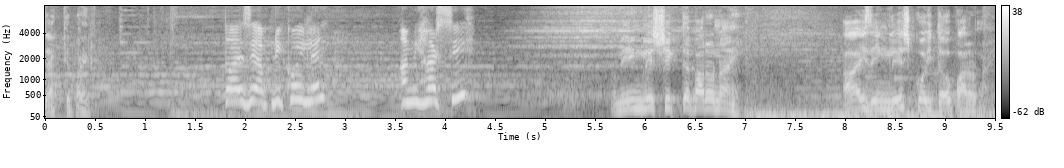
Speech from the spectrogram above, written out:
দেখতে পাইবা তাই যে আপনি কইলেন আমি হারছি? তুমি ইংলিশ শিখতে পারো নাই। আইজ ইংলিশ কইতেও পারো নাই।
